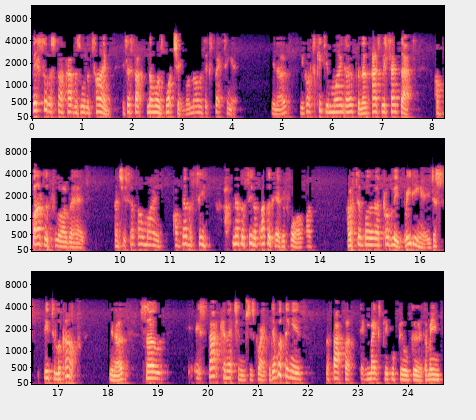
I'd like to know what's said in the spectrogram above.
this sort of stuff happens all the time. It's just that no one's watching or no one's expecting it. You know, you've got to keep your mind open. And as we said that, a buzzard flew overhead. And she said, oh my, I've never seen I've never seen a buzzard here before. I, I said, well, they're probably breeding here. You just need to look up, you know. So it's that connection which is great. But the other thing is the fact that it makes people feel good. I mean,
